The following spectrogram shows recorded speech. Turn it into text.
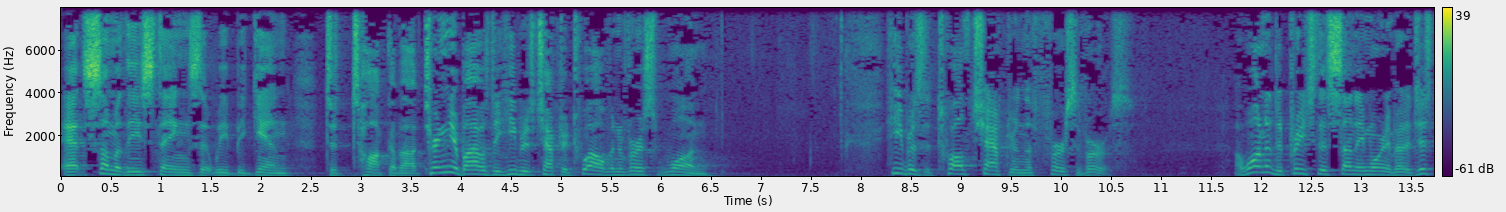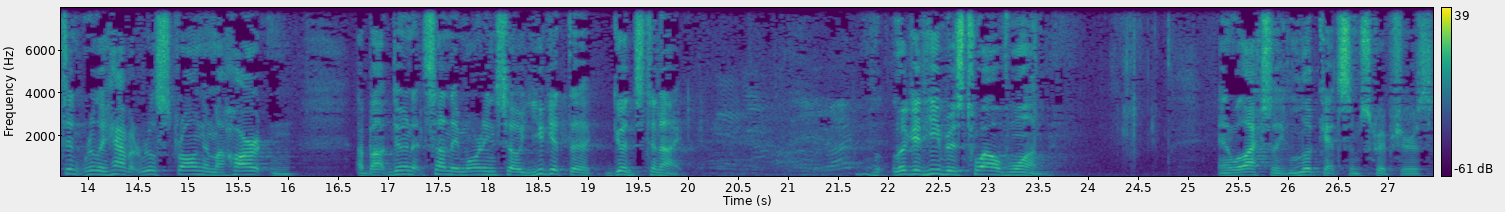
at some of these things that we begin to talk about. Turn your Bibles to Hebrews chapter 12 and verse 1. Hebrews, the 12th chapter, in the first verse. I wanted to preach this Sunday morning, but I just didn't really have it real strong in my heart and about doing it Sunday morning, so you get the goods tonight. Look at Hebrews 12:1. And we'll actually look at some scriptures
